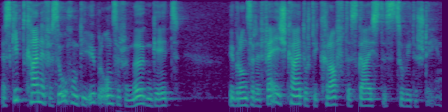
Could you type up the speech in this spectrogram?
Es gibt keine Versuchung, die über unser Vermögen geht, über unsere Fähigkeit durch die Kraft des Geistes zu widerstehen.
